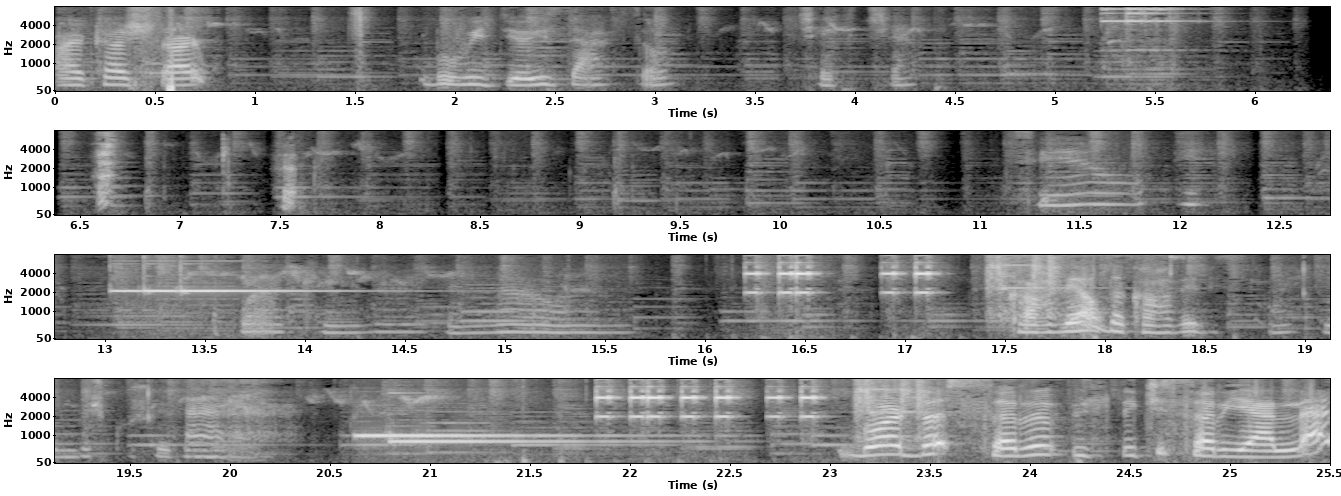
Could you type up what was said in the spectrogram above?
Arkadaşlar bu videoyu zaten çekeceğim. Kahve al da kahve biz. Ay, 25 kuruş veriyorum. Bu arada sarı üstteki sarı yerler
